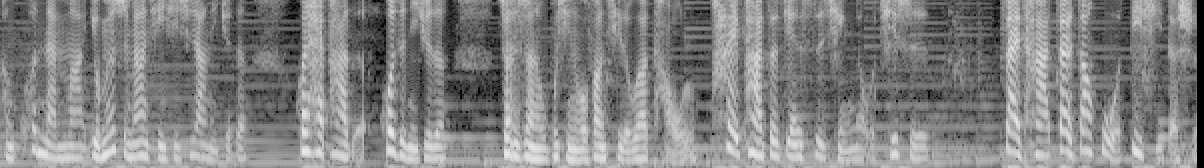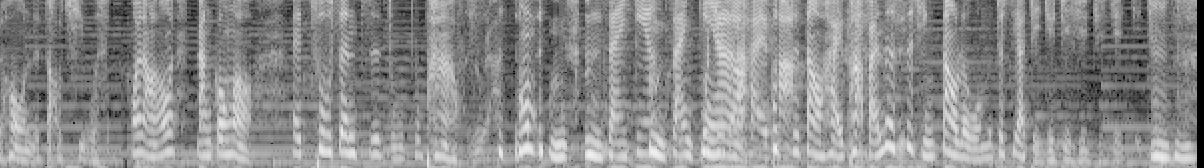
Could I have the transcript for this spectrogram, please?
很困难吗？有没有什么样的情形是让你觉得会害怕的？或者你觉得算了算了，我不行了，我放弃了，我要逃了？害怕这件事情呢？我其实。在他在照顾我弟媳的时候呢，早期我是我老公南宫哦，哎，初生之犊不怕虎啦，嗯 嗯，在惊，嗯在惊啦，不知道害怕，反正事情到了，我们就是要解决解决解决解决。嗯哼，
